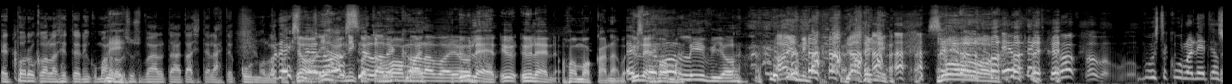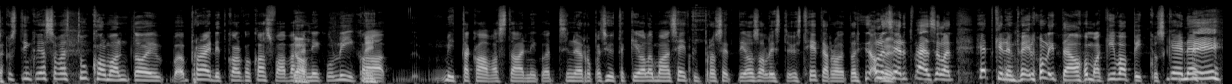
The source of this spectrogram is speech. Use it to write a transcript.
et porukalla sitten niinku mahdollisuus välttää tai sitten lähteä kunnolla. Mut eikö Joo, meillä ihan ole niin kuin sellainen homo, kanava jo? Yle, y, Ylen homokanava. Eikö Yle meillä homo. ole Liv jo? Ai niin, ai niin. Joo. Ei, mutta mä, muista kuulla niin, että joskus niin kuin jossain vaiheessa Tukholman toi Prideit, kun alkoi kasvaa vähän niin kuin liikaa mittakaavastaan, niin kuin, että sinne rupesi yhtäkkiä olemaan 70 prosenttia osallistujista heteroita, niin oli se nyt vähän sellainen, että hetkinen, meillä oli tämä oma kiva pikkuskene. Niin.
